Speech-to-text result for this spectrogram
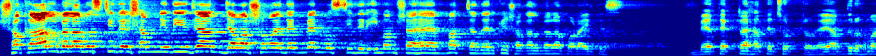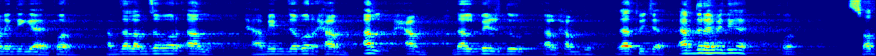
সকালবেলা মসজিদের সামনে দিয়ে যান যাওয়ার সময় দেখবেন মসজিদের ইমাম সাহেব বাচ্চাদেরকে সকালবেলা পড়াইতেছে। বেত একটা হাতে ছোট্ট এই আব্দুর রহমান এদিকে আয়, পড়। হামজাল আমজবর আল হামিম জবর হাম। আল হাম। দাল বেশ দু। আলহামদু যা তুই যা। আব্দুর রহিম এদিকে পড়। সদ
